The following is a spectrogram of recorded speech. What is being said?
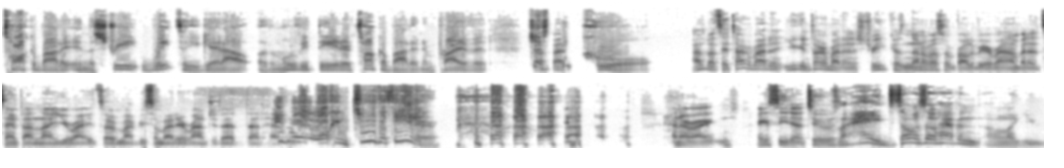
talk about it in the street. Wait till you get out of the movie theater. Talk about it in private. Just be cool. I was about to say, talk about it. You can talk about it in the street because none of us will probably be around. But at the same time, now you're right. So it might be somebody around you that that has. People are walking to the theater. I know, right? I can see that too. It's like, hey, so and so happened. I'm like, you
